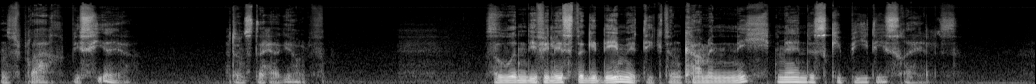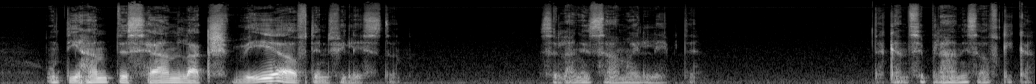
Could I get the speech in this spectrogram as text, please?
Und sprach, bis hierher hat uns der Herr geholfen. So wurden die Philister gedemütigt und kamen nicht mehr in das Gebiet Israels. Und die Hand des Herrn lag schwer auf den Philistern, solange Samuel lebte. Der ganze Plan ist aufgegangen.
